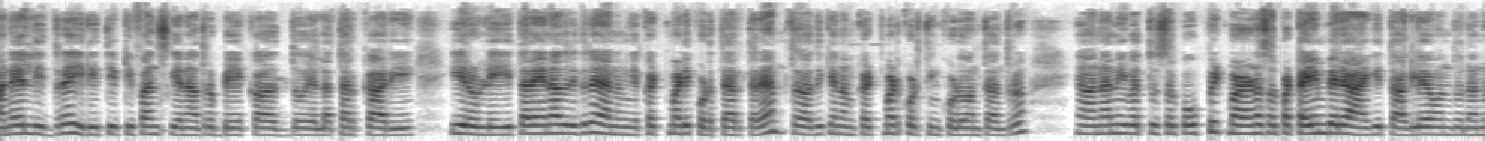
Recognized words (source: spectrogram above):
ಮನೆಯಲ್ಲಿದ್ದರೆ ಈ ರೀತಿ ಟಿಫನ್ಸ್ಗೆ ಏನಾದರೂ ಬೇಕಾದ್ದು ಎಲ್ಲ ತರಕಾರಿ, ಈರುಳ್ಳಿ ಈ ಥರ ಏನಾದರೂ ಇದ್ದರೆ ನನಗೆ ಕಟ್ ಮಾಡಿ ಕೊಡ್ತಾ ಇರ್ತಾರೆ. ಸೊ ಅದಕ್ಕೆ ನಾನು ಕಟ್ ಮಾಡಿ ಕೊಡ್ತೀನಿ ಕೊಡು ಅಂತ ಅಂದರು. ನಾನು ಇವತ್ತು ಸ್ವಲ್ಪ ಉಪ್ಪಿಟ್ಟು ಮಾಡೋಣ, ಸ್ವಲ್ಪ ಟೈಮ್ ಬೇರೆ ಆಗಿತ್ತು. ಆಗಲೇ ಒಂದು ನಾನು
